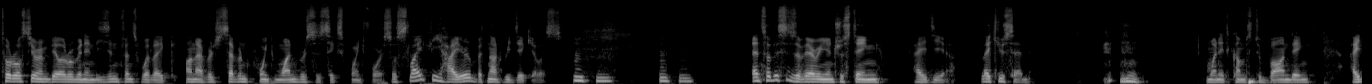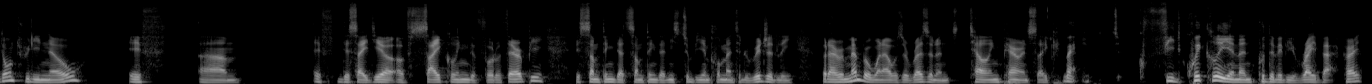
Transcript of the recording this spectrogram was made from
total serum bilirubin in these infants were like on average 7.1 versus 6.4. So slightly higher, but not ridiculous. Mm-hmm. Mm-hmm. And so this is a very interesting idea. Like you said, when it comes to bonding, I don't really know if um, if this idea of cycling the phototherapy is something that's something that needs to be implemented rigidly. But I remember when I was a resident telling parents like right. feed quickly and then put the baby right back, right?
